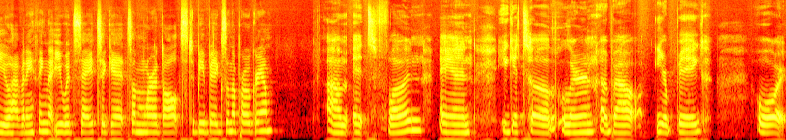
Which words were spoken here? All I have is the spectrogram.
Do you have anything that you would say to get some more adults to be bigs in the program? Um, it's fun and you get to learn about your big or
